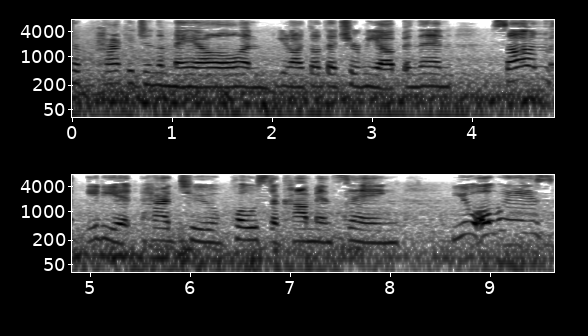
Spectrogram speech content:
the package in the mail and, you know, I thought that cheered me up. And then some idiot had to post a comment saying, you always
